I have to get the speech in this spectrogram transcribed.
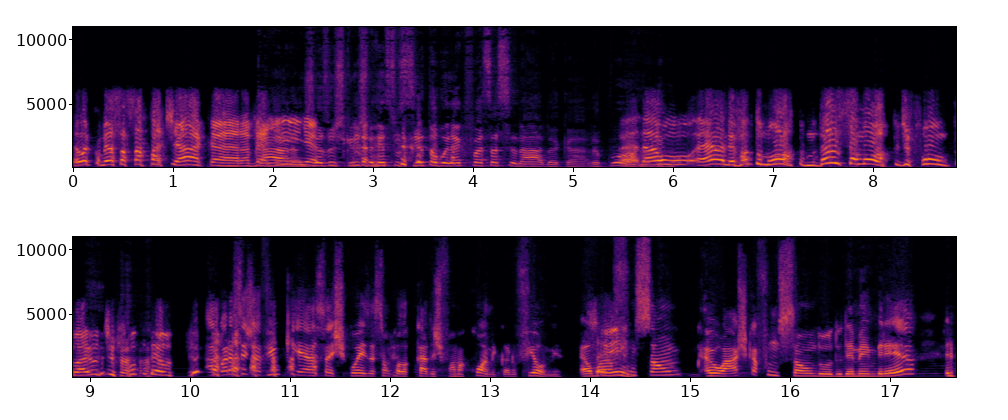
ela começa a sapatear, cara, a velhinha. Cara, Jesus Cristo ressuscita a mulher que foi assassinada, cara. Porra. É, não, é, levanta o morto, dança morto, defunto, aí o defunto deu. Agora você já viu que essas coisas são colocadas de forma cômica no filme? É uma Sim. função, eu acho que a função do, do Demembré, ele,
